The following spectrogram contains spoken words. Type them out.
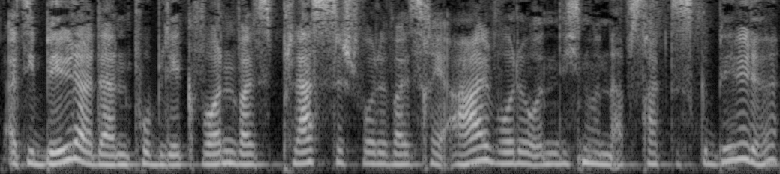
als die Bilder dann publik wurden, weil es plastisch wurde, weil es real wurde und nicht nur ein abstraktes Gebilde.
